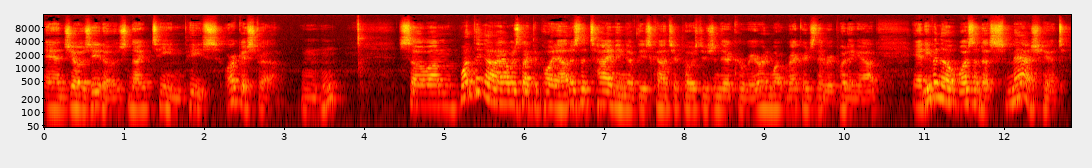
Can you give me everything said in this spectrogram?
and Joe Zito's 19-piece orchestra. Mm -hmm. So um, one thing I always like to point out is the timing of these concert posters in their career and what records they were putting out. And even though it wasn't a smash hit,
